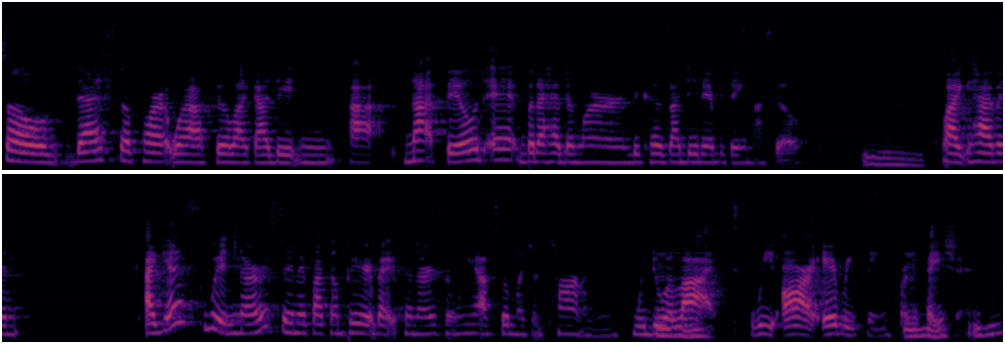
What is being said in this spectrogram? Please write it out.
So that's the part where i feel like i didn't i not failed at but i had to learn because i did everything myself Mm. like having I guess with nursing, if I compare it back to nursing, we have so much autonomy. We do Mhm. a lot. We are everything for Mhm, the patient. mhm.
